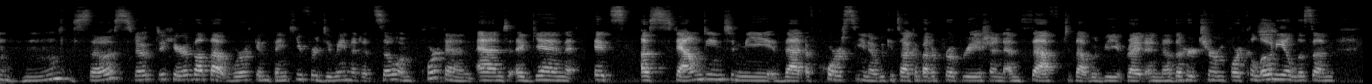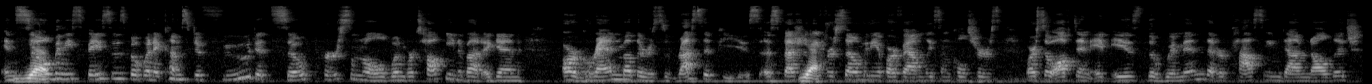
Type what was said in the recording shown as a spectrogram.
Mm-hmm. So stoked to hear about that work and thank you for doing it. It's so important. And again, it's astounding to me that, of course, you know, we could talk about appropriation and theft. That would be, right, another term for colonialism in so yes. many spaces. But when it comes to food, it's so personal when we're talking about, again, our grandmother's recipes, especially yes. for so many of our families and cultures, where so often it is the women that are passing down knowledge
